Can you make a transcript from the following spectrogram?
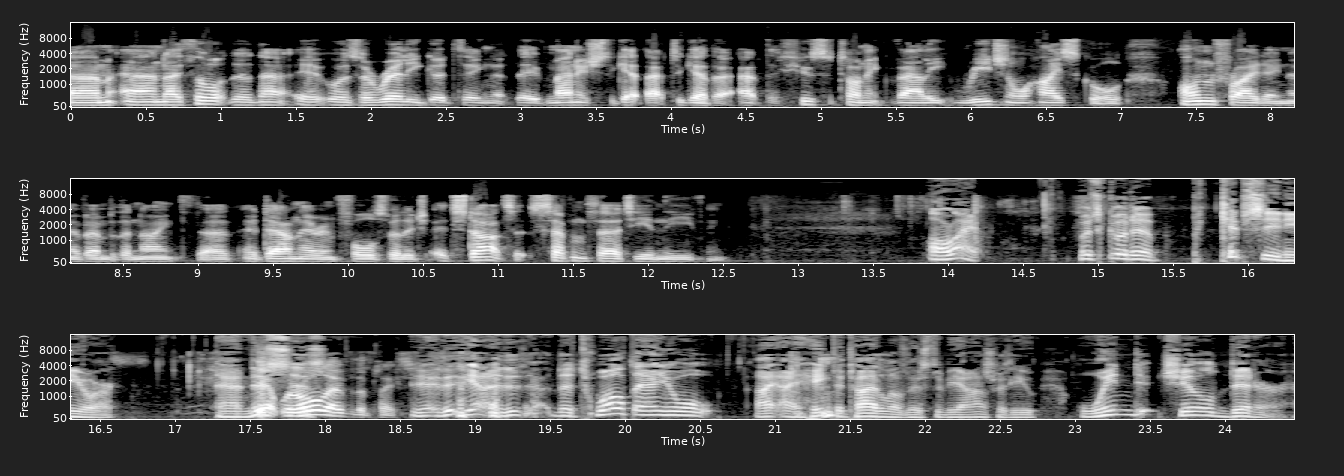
Um, and I thought that, that, it was a really good thing that they've managed to get that together at the Housatonic Valley Regional High School on Friday, November the 9th, uh, down there in Falls Village. It starts at 7.30 in the evening. All right. Let's go to Poughkeepsie, New York. And this yeah, we're is, all over the place. Yeah, yeah the 12th annual I, I, hate the title of this, to be honest with you. Wind chill dinner.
